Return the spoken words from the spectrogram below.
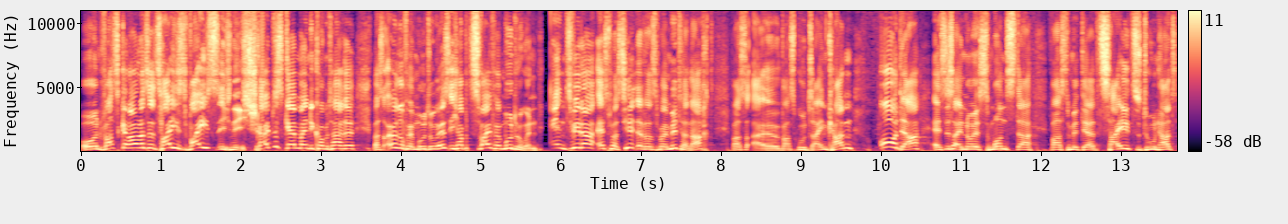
Und was genau das jetzt heißt, weiß ich nicht. Schreibt es gerne mal in die Kommentare, was eure Vermutung ist. Ich habe zwei Vermutungen. Entweder es passiert etwas bei Mitternacht, was, äh, was gut sein kann. Oder es ist ein neues Monster, was mit der Zeit zu tun hat,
